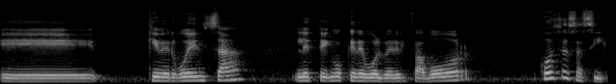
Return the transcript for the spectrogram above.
eh, qué vergüenza, le tengo que devolver el favor, cosas así.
